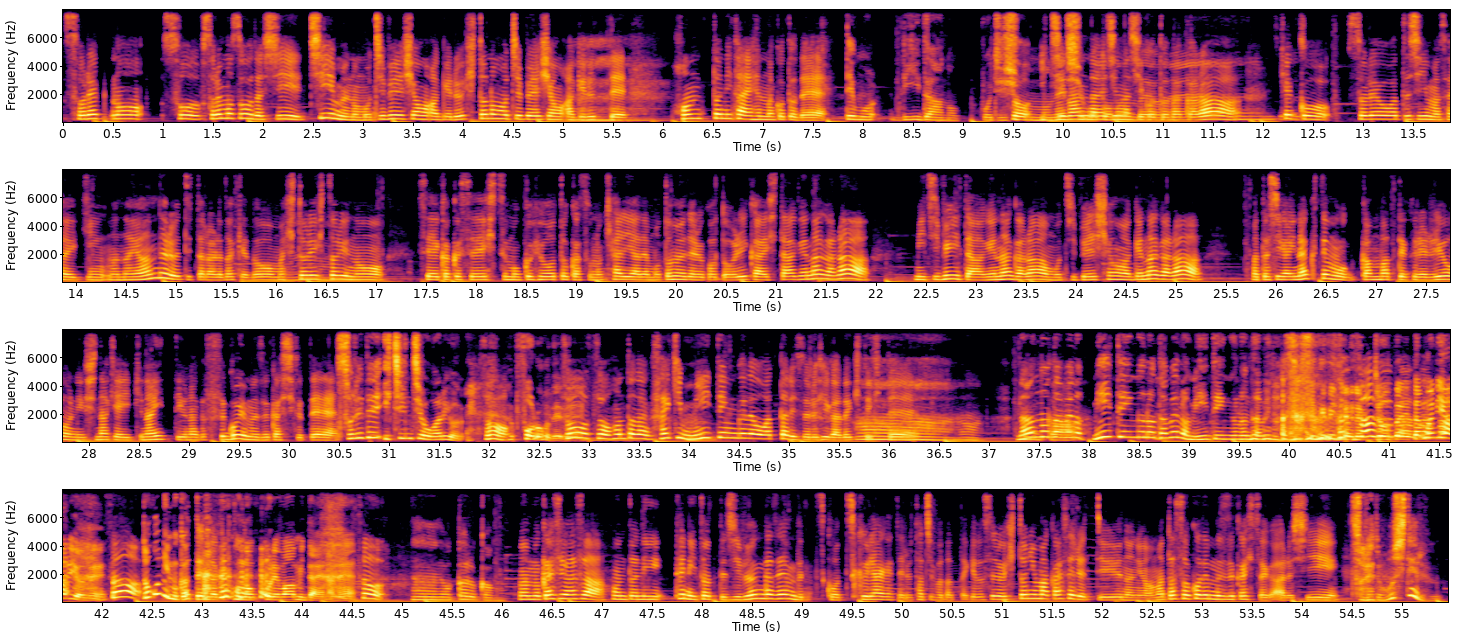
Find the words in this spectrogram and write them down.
それのそうそれもそうだしチームのモチベーションを上げる人のモチベーションを上げるって本当に大変なことで。でもリーダーのポジションのね一番大事な仕事んだよね。仕事だから。結構それを私今最近、まあ、悩んでるって言ったらあれだけど、まあ、一人一人の性格性質目標とかそのキャリアで求めてることを理解してあげながら導いてあげながらモチベーションを上げながら私がいなくても頑張ってくれるようにしなきゃいけないっていうなんかすごい難しくて。それで一日終わるよね。そう。フォローでね。そうそう。本当なんか最近ミーティングで終わったりする日ができてきて。何のためのミーティングのためのミーティングのためのミーティングみたいな状態たまにあるよね。そう。どこに向かってんだっけこのこれは？みたいなね。そううんわかるかも。まあ、昔はさ本当に手に取って自分が全部こう作り上げてる立場だったけどそれを人に任せるっていうのにはまたそこで難しさがあるし。それどうしてる？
